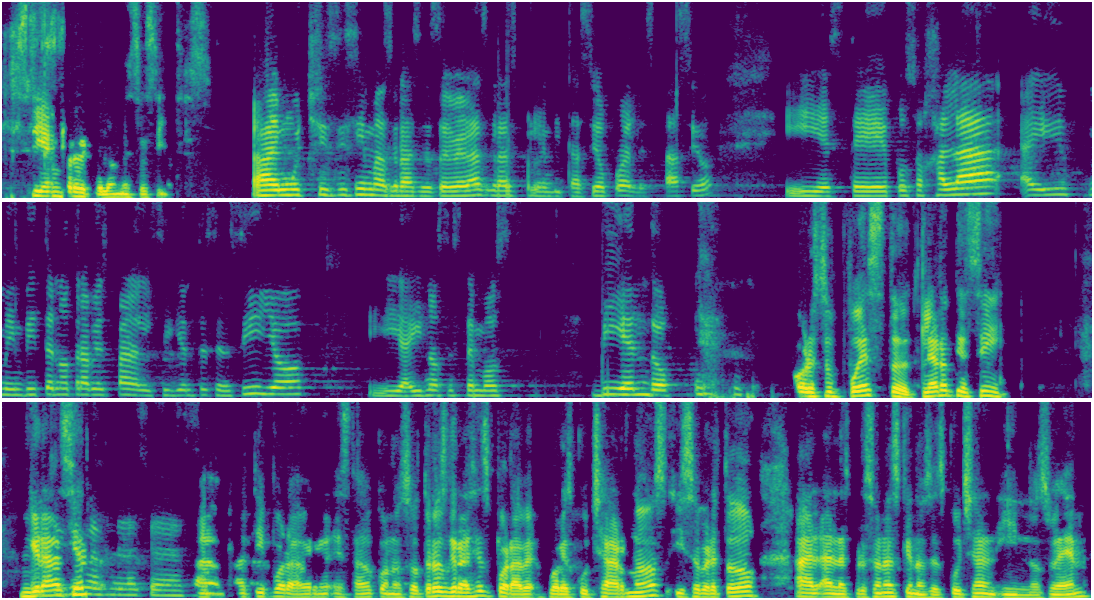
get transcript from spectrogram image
siempre que lo necesites. Ay, muchísimas gracias, de veras, gracias por la invitación, por el espacio. Y este, pues ojalá ahí me inviten otra vez para el siguiente sencillo y ahí nos estemos viendo. Por supuesto, claro que sí. Gracias, gracias. A, ti por haber estado con nosotros, gracias por, haber, por escucharnos y sobre todo a, las personas que nos escuchan y nos ven,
